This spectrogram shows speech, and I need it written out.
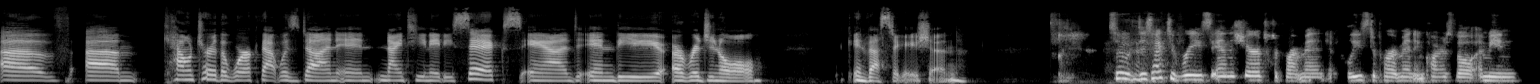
of um, counter the work that was done in 1986 and in the original investigation? So Detective Reese and the sheriff's department and police department in Connersville, I mean,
